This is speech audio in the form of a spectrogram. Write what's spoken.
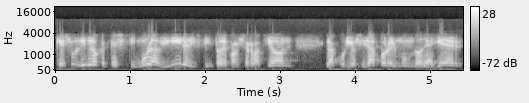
que es un libro que te estimula a vivir el instinto de conservación, la curiosidad por el mundo de ayer,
